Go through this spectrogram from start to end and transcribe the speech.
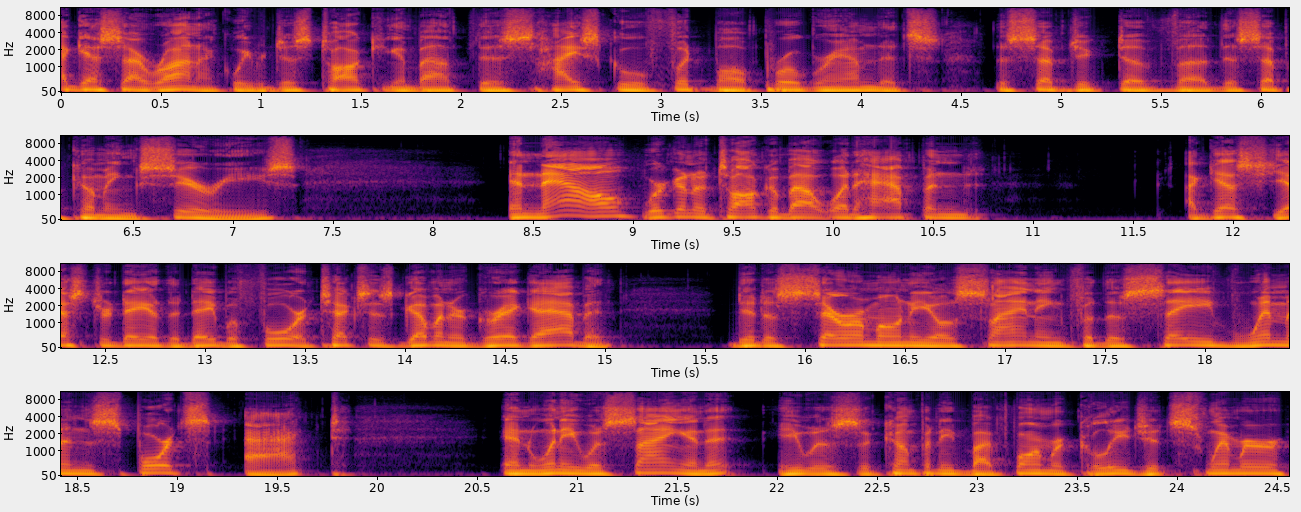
I guess, ironic. We were just talking about this high school football program that's the subject of uh, this upcoming series. And now we're going to talk about what happened, I guess, yesterday or the day before. Texas Governor Greg Abbott did a ceremonial signing for the Save Women's Sports Act. And when he was signing it, he was accompanied by former collegiate swimmer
